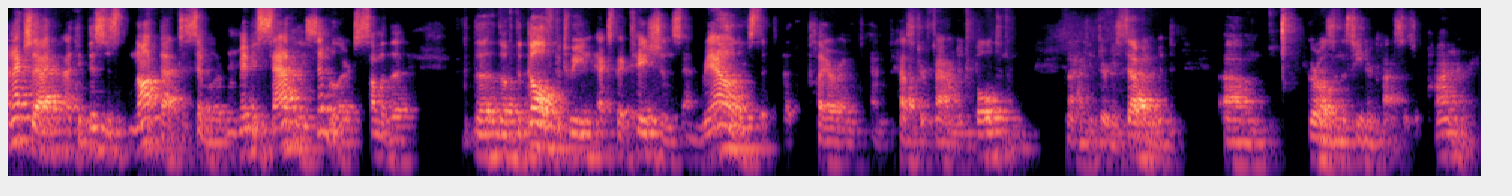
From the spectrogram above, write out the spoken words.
And actually, I, I think this is not that dissimilar, maybe sadly similar to some of the, the, the, the gulf between expectations and realities that, that Claire and, and Hester found in Bolton in 1937 with um, girls in the senior classes of primary.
